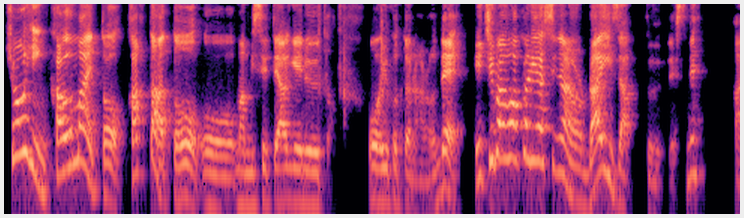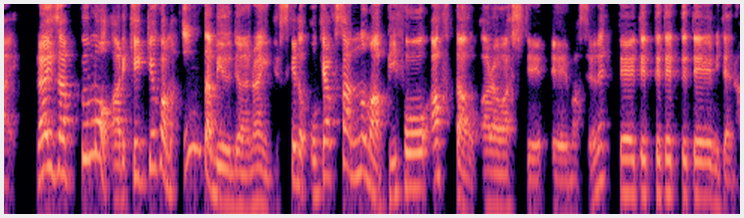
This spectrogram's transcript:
商品買う前と買った後を、まあ、見せてあげるということなので、一番わかりやすいのはライズアップですね。はい。ライズアップも、あれ結局はインタビューではないんですけど、お客さんのまあビフォーアフターを表してえますよね。ててててててみたいな。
